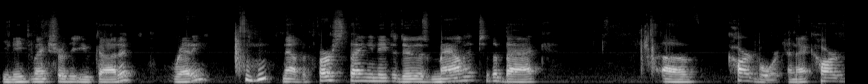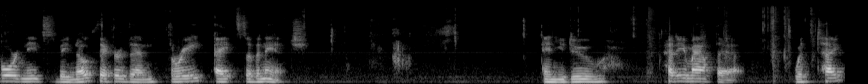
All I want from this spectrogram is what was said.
you need to make sure that you've got it ready. Mm -hmm. Now the first thing you need to do is mount it to the back of cardboard, and that cardboard needs to be no thicker than 3 eighths of an inch. And you do, how do you mount that? With tape,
